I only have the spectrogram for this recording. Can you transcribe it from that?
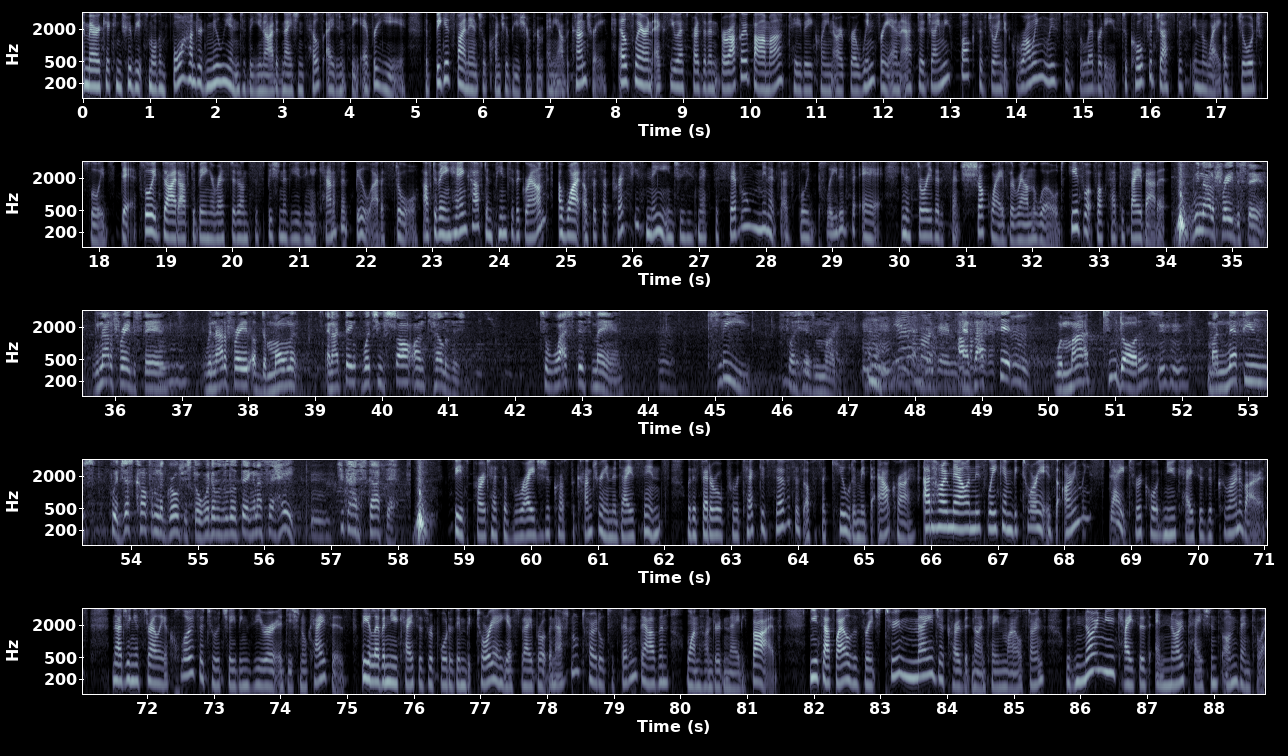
America contributes more than 400 million to the United Nations Health Agency every year, the biggest financial contribution from any other country. Elsewhere, an ex-US President Barack Obama, TV Queen Oprah Winfrey, and actor Jamie Foxx have joined a growing list of celebrities to call for justice in the wake of George Floyd's death. Floyd died after being arrested on suspicion of using a counterfeit bill at a store. After being handcuffed and pinned to the ground, a white officer pressed his knee into his neck for several minutes as Floyd pleaded for air in a story that has sent shockwaves around the world. Here's what Foxx had to say about it. We're not afraid to stand. We're not afraid to stand. Mm-hmm. We're not afraid of the moment. And I think what you saw on television, to watch this man plead for his mother. Mm-hmm. Yeah. As I sit mm. with my two daughters, mm-hmm. my nephews who had just come from the grocery store where there was a little thing, and I said, hey, mm. you got to stop that. Fierce protests have raged across the country in the days since, with a Federal Protective Services officer killed amid the outcry. At home now and this weekend, Victoria is the only state to record new cases of coronavirus, nudging Australia closer to achieving zero additional cases. The 11 new cases reported in Victoria yesterday brought the national total to 7,185. New South Wales has reached two major COVID 19 milestones with no new cases and no patients on ventilators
